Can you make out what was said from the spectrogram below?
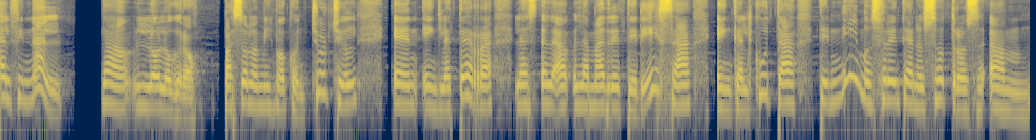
al final uh, lo logró. Pasó lo mismo con Churchill en Inglaterra, la, Madre Teresa en Calcuta. Tenemos frente a nosotros um,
